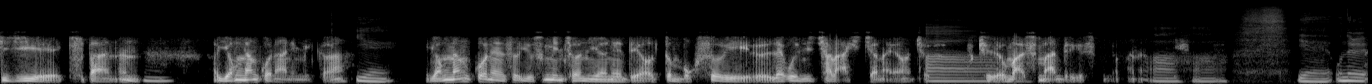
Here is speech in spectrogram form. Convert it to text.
지지의 기반은 음. 영남권 아닙니까? 예. 영남권에서 유승민 전 의원에 대해 어떤 목소리를 내고 있는지 잘 아시잖아요. 저 아. 구체적으로 말씀 안 드리겠습니다만. 아하. 예, 오늘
